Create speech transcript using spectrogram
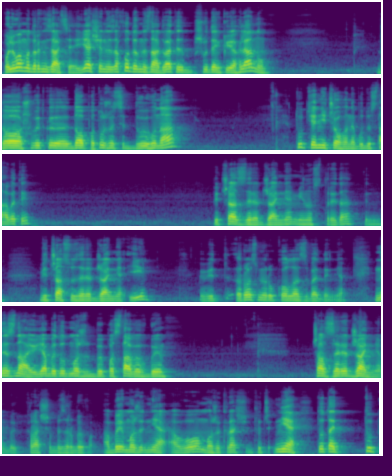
Польова модернізація. Я ще не заходив, не знаю. Давайте швиденько я гляну до, швидко, до потужності двигуна. Тут я нічого не буду ставити. Під час заряджання, мінус 3, да? від часу заряджання і від розміру кола зведення. Не знаю, я би тут, може би, поставив би. Час заряджання би краще би зробив. Аби, може, ні, або може краще. Ні, тут, тут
